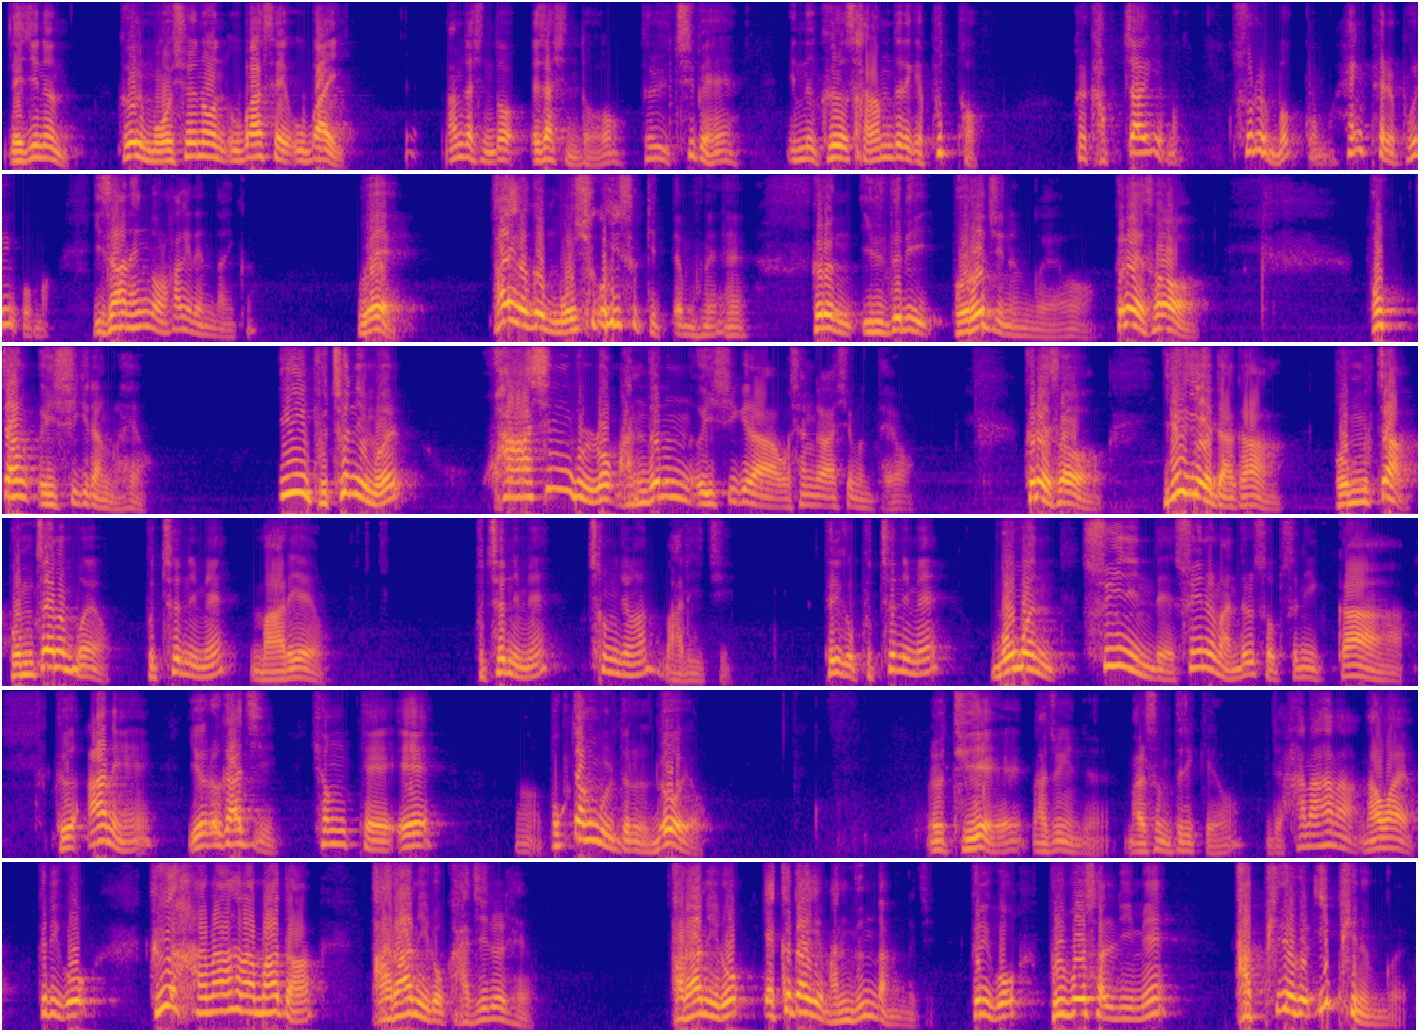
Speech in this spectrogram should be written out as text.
내지는 그걸 모셔놓은 우바세 우바이 남자 신도 여자 신도 들 집에 있는 그 사람들에게 붙어. 그래 갑자기 막 술을 먹고 막 행패를 부리고 막 이상한 행동을 하게 된다니까. 왜? 자기가 그 모시고 있었기 때문에 그런 일들이 벌어지는 거예요. 그래서 복장 의식이란 걸 해요. 이 부처님을 화신불로 만드는 의식이라고 생각하시면 돼요. 그래서 여기에다가 범자, 범자는 뭐예요? 부처님의 말이에요. 부처님의 청정한 말이지. 그리고 부처님의 몸은 수인인데 수인을 만들 수 없으니까 그 안에 여러 가지 형태의 어, 복작물들을 넣어요. 뒤에 나중에 이제 말씀드릴게요. 이제 하나하나 나와요. 그리고 그 하나하나마다 다란이로 가지를 해요. 다란이로 깨끗하게 만든다는 거지. 그리고 불보살님의 가피력을 입히는 거예요.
